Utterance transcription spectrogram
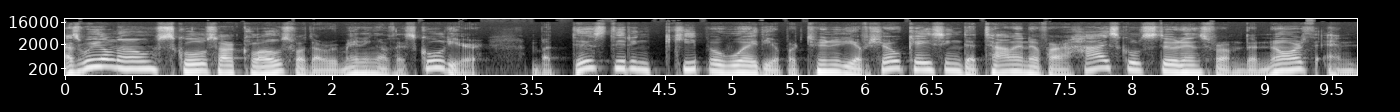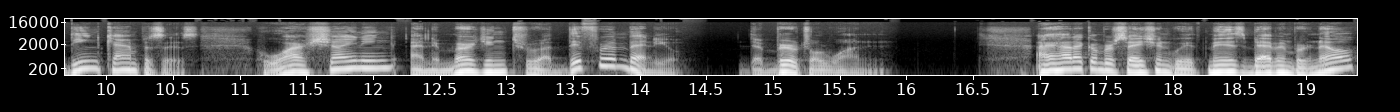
As we all know, schools are closed for the remaining of the school year, but this didn't keep away the opportunity of showcasing the talent of our high school students from the North and Dean campuses, who are shining and emerging through a different venue, the virtual one. I had a conversation with Ms. Bevan Burnell,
